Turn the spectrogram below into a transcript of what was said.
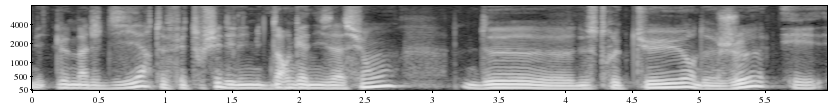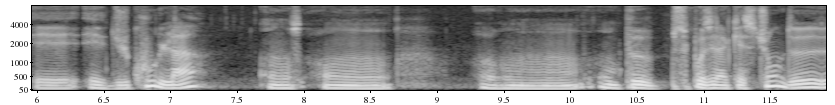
mais le match d'hier te fait toucher des limites d'organisation, de, structure, de jeu, et, du coup, là, on, peut se poser la question de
